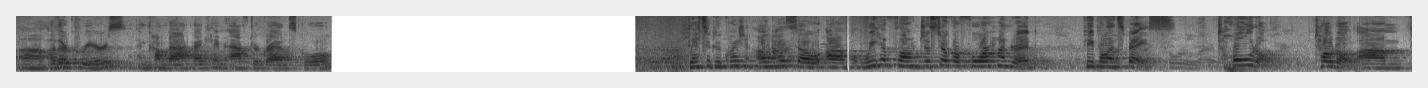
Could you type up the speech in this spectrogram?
uh, other careers and come back. I came after grad school. That's a good question. Okay, so um, we have flown just over 400 people in space. Total, total. Um,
